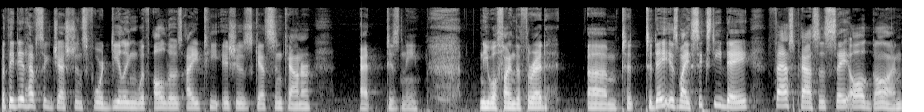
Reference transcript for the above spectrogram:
but they did have suggestions for dealing with all those IT issues guests encounter at Disney. You will find the thread. Um, to, today is my 60 day fast passes say all gone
